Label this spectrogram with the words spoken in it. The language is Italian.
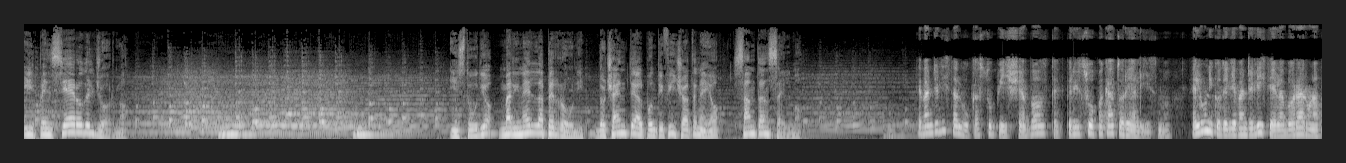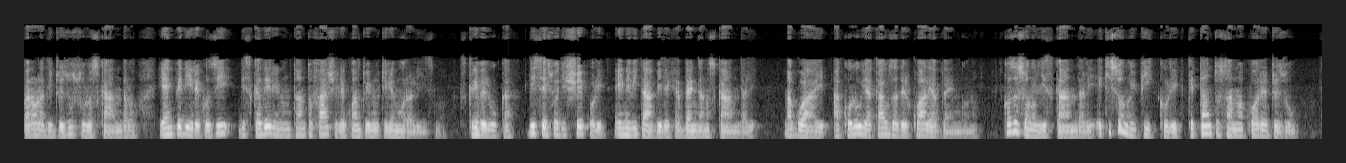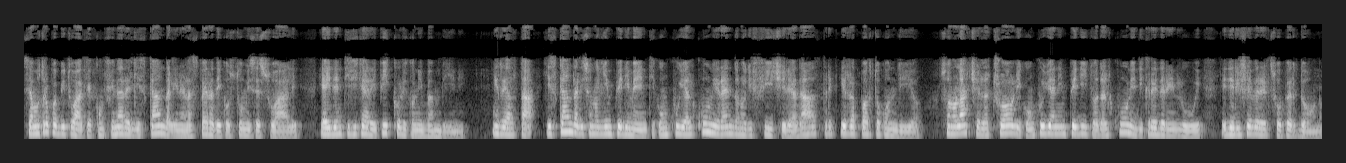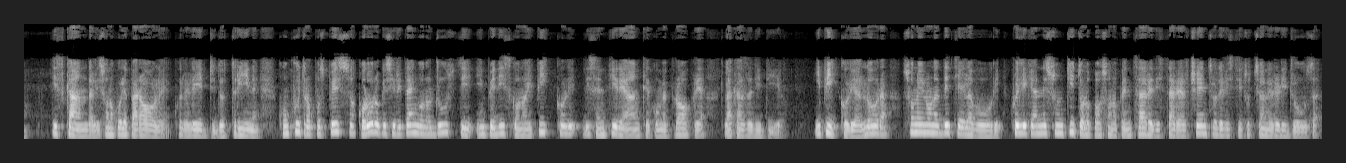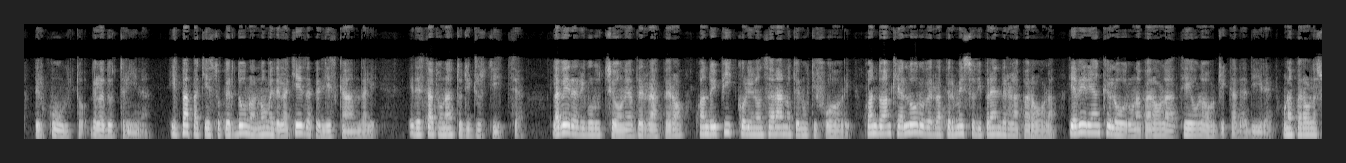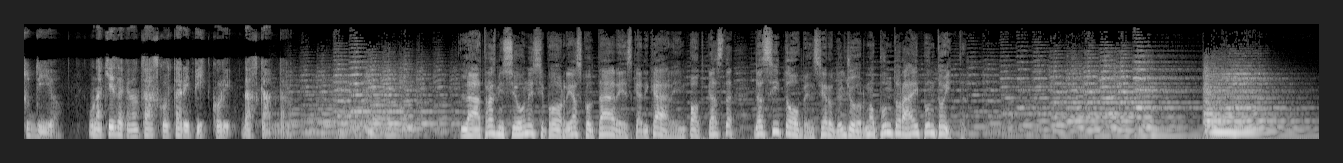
Il pensiero del giorno. In studio Marinella Perroni, docente al Pontificio Ateneo Sant'Anselmo. L'Evangelista Luca stupisce a volte per il suo pacato realismo. È l'unico degli evangelisti a elaborare una parola di Gesù sullo scandalo e a impedire così di scadere in un tanto facile quanto inutile moralismo. Scrive Luca, disse ai suoi discepoli, è inevitabile che avvengano scandali, ma guai a colui a causa del quale avvengono. Cosa sono gli scandali e chi sono i piccoli che tanto stanno a cuore a Gesù? Siamo troppo abituati a confinare gli scandali nella sfera dei costumi sessuali e a identificare i piccoli con i bambini. In realtà gli scandali sono gli impedimenti con cui alcuni rendono difficile ad altri il rapporto con Dio. Sono lacci e lacciuoli con cui viene impedito ad alcuni di credere in Lui e di ricevere il suo perdono. Gli scandali sono quelle parole, quelle leggi, dottrine, con cui troppo spesso coloro che si ritengono giusti impediscono ai piccoli di sentire anche come propria la casa di Dio. I piccoli, allora, sono i non addetti ai lavori, quelli che a nessun titolo possono pensare di stare al centro dell'istituzione religiosa, del culto, della dottrina. Il Papa ha chiesto perdono a nome della Chiesa per gli scandali, ed è stato un atto di giustizia. La vera rivoluzione avverrà però quando i piccoli non saranno tenuti fuori, quando anche a loro verrà permesso di prendere la parola, di avere anche loro una parola teologica da dire, una parola su Dio. Una Chiesa che non sa ascoltare i piccoli dà scandalo. La trasmissione si può riascoltare e scaricare in podcast dal sito pensierodelgiorno.rai.it.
